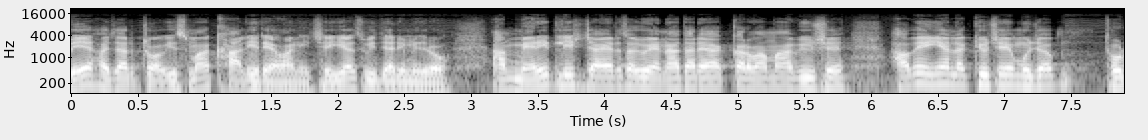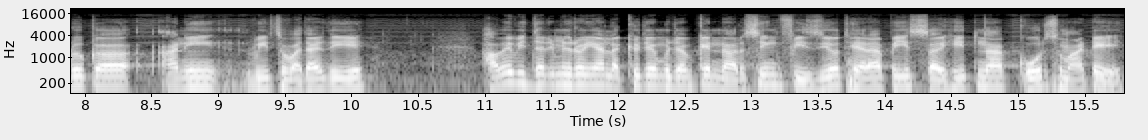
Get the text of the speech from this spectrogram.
બે હજાર ચોવીસમાં ખાલી રહેવાની છે. યસ વિદ્યાર્થી મિત્રો, આ મેરિટ લિસ્ટ જાહેર થયું, એના આધારે આ કરવામાં આવ્યું છે. હવે અહીંયા લખ્યું છે એ મુજબ થોડુંક આની વીસ વધારી દઈએ. હવે વિદ્યાર્થી મિત્રો અહીંયા લખ્યું છે મુજબ કે નર્સિંગ ફિઝિયોથેરાપી સહિતના કોર્સ માટે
